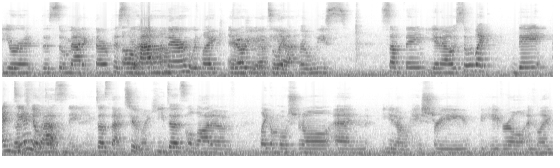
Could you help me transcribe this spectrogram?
your the somatic therapist Oh, you had uh-huh. on there who would like you know you need to like yeah. release something you know so like they and That's Daniel does fascinating. does that too. Like he does a lot of like emotional and you know history, behavioral, and like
